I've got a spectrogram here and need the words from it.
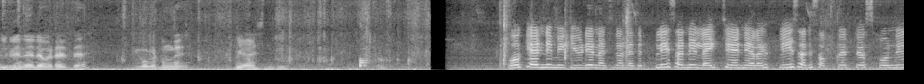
వెళ్ళిపోయిందండి ఒకటైతే. ఇంకొకటి ఉంది. వేయాల్సింది ఓకే అండి మీకు వీడియో నచ్చినట్లయితే ప్లీజ్ అండి లైక్ చేయండి అలాగే ప్లీజ్ అండి సబ్స్క్రైబ్ చేసుకోండి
